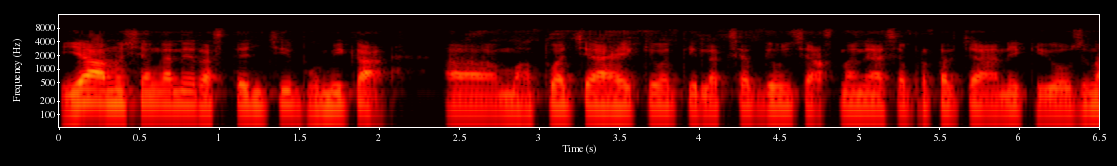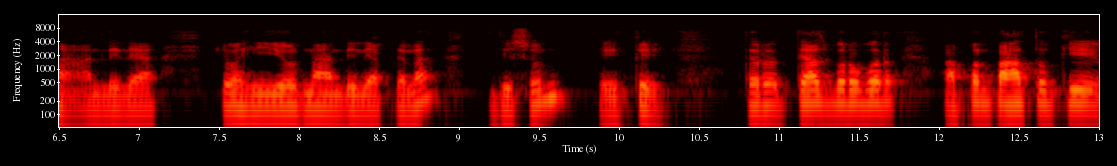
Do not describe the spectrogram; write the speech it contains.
या अनुषंगाने रस्त्यांची भूमिका अ, महत्त्वाची आहे किंवा ती लक्षात घेऊन शासनाने अशा प्रकारच्या अनेक योजना आणलेल्या किंवा ही योजना आणलेली आपल्याला दिसून येते. तर त्याचबरोबर आपण पाहतो की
